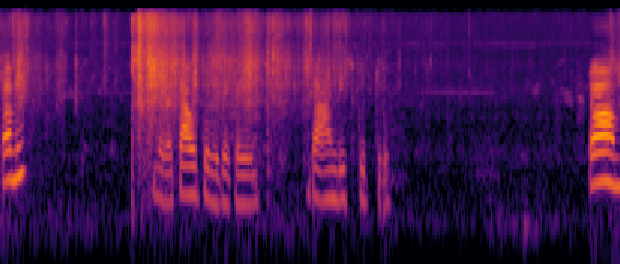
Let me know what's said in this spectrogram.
टॉमी. बघा चावतो त्याकडे दांडीच कुत्रो. टॉम.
